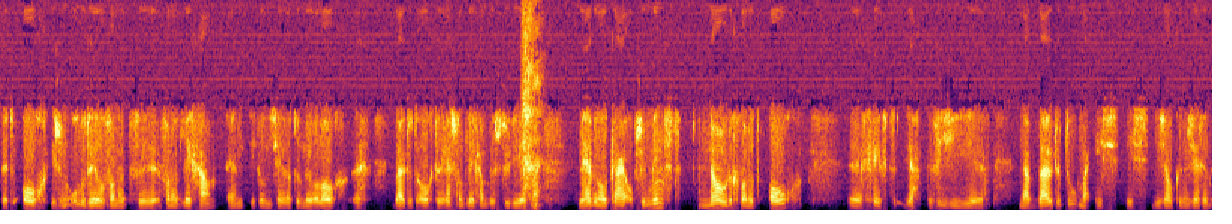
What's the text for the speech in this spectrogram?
het oog is een onderdeel van het, uh, van het lichaam. En ik wil niet zeggen dat een neuroloog uh, buiten het oog de rest van het lichaam bestudeert. maar we hebben elkaar op zijn minst nodig, want het oog geeft ja, de visie naar buiten toe, maar is, is, je zou kunnen zeggen,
